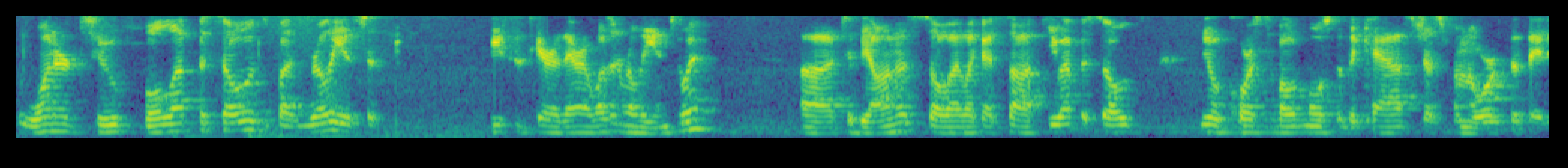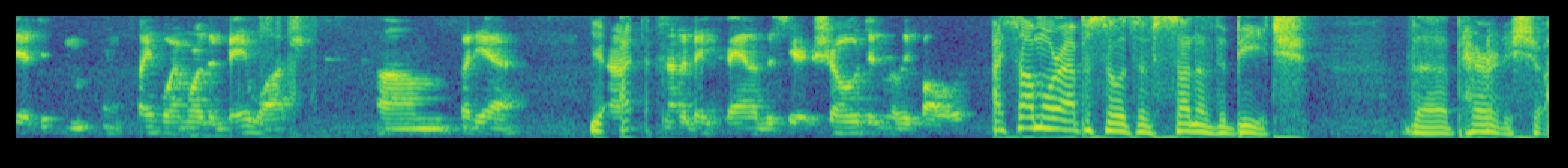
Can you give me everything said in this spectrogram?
one or two full episodes, but really it's just pieces here or there. I wasn't really into it, uh, to be honest. So I like I saw a few episodes. Knew of course about most of the cast just from the work that they did in, in Playboy more than Baywatch. Um, but yeah, Yeah, I, not, not a big fan of the series show. Didn't really follow it. I saw more episodes of Son of the Beach, the parody show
